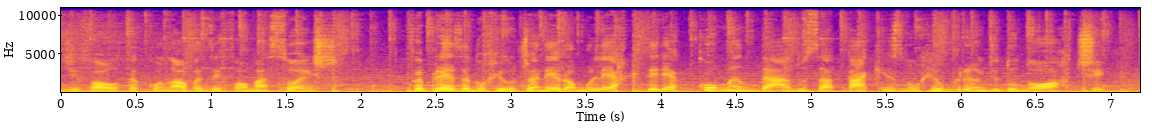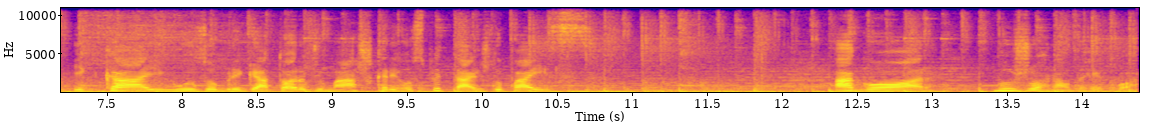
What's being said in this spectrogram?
de volta com novas informações. Foi presa no Rio de Janeiro a mulher que teria comandado os ataques no Rio Grande do Norte. E cai o uso obrigatório de máscara em hospitais do país. Agora, no Jornal da Record.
